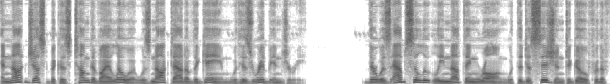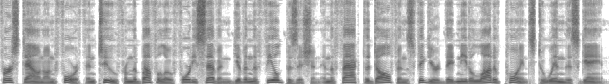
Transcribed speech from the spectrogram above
and not just because Tagovailoa was knocked out of the game with his rib injury. There was absolutely nothing wrong with the decision to go for the first down on 4th and 2 from the Buffalo 47 given the field position and the fact the Dolphins figured they'd need a lot of points to win this game.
